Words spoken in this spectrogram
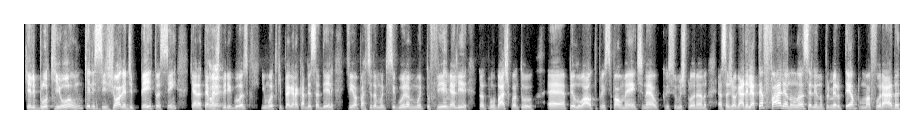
que ele bloqueou, um que ele se joga de peito assim, que era até Foi. mais perigoso, e um outro que pega na cabeça dele. Enfim, uma partida muito segura, muito firme ali, tanto por baixo quanto é, pelo alto, principalmente, né? O Criciúma explorando essa jogada. Ele até falha num lance ali no primeiro tempo, uma furada,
